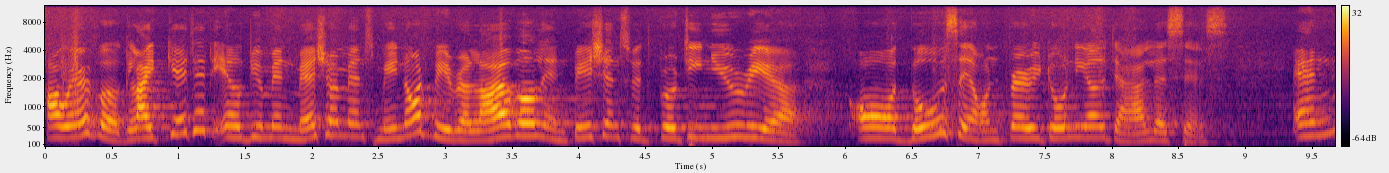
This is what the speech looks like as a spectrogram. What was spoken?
However, glycated albumin measurements may not be reliable in patients with proteinuria or those on peritoneal dialysis. And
